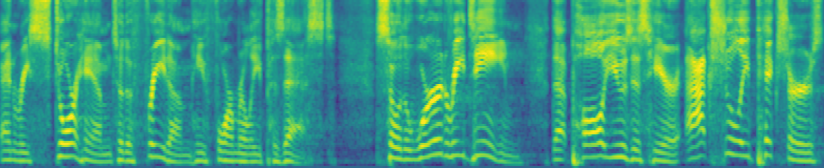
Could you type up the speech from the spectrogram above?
and restore him to the freedom he formerly possessed. So the word redeem that Paul uses here actually pictures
